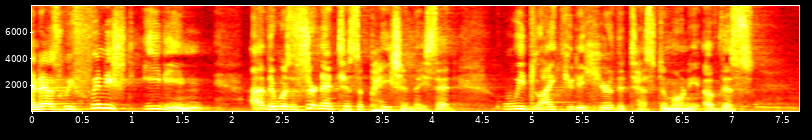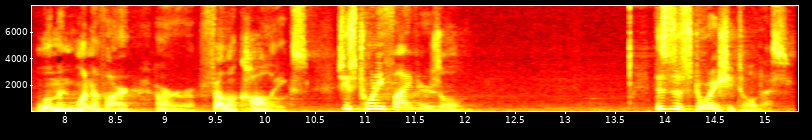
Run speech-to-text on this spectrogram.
And as we finished eating, uh, there was a certain anticipation. They said, We'd like you to hear the testimony of this woman, one of our, our fellow colleagues. She's 25 years old. This is a story she told us.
